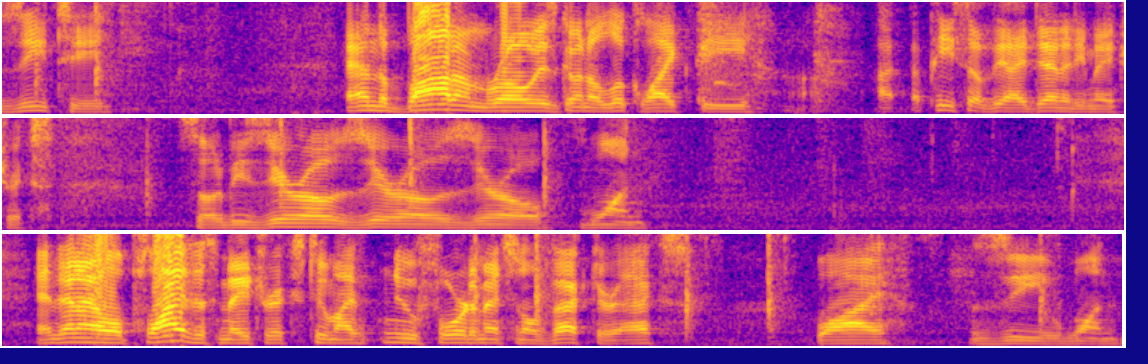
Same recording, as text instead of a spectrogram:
z t and the bottom row is going to look like the uh, a piece of the identity matrix. So, it'll be 0 0 0 1 and then I will apply this matrix to my new 4 dimensional vector x y z 1.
